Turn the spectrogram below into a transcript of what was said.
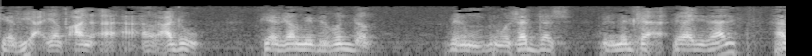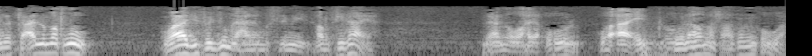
كيف يطعن العدو كيف يرمي بالبندق بالمسدس بالمدفع بغير ذلك هذا التعلم مطلوب. واجب في الجملة على المسلمين فرض كفاية. لأن الله يقول وأعدوا لهم ما من قوة.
